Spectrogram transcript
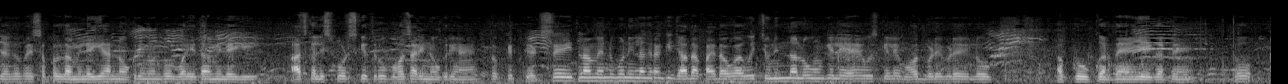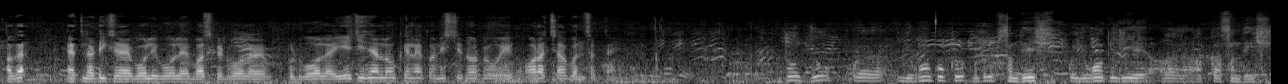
जगह पे सफलता मिलेगी, हर नौकरी में उनको वरीयता मिलेगी। आजकल स्पोर्ट्स के थ्रू बहुत सारी नौकरियाँ हैं। तो क्रिकेट से इतना मेरे को नहीं लग रहा कि ज़्यादा फ़ायदा होगा। वो चुनिंदा लोगों के लिए है, उसके लिए बहुत बड़े बड़े लोग अप्रूव करते हैं, ये करते हैं। तो अगर एथलेटिक्स है वॉलीबॉल है बास्केटबॉल है फुटबॉल है, ये चीज़ें लोग खेलें तो निश्चित तौर पर वो एक और अच्छा बन सकते हैं। तो जो युवाओं को मतलब संदेश को युवाओं के लिए आपका संदेश।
